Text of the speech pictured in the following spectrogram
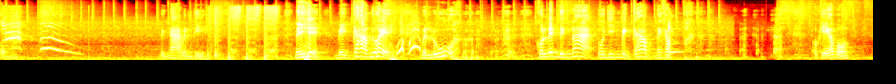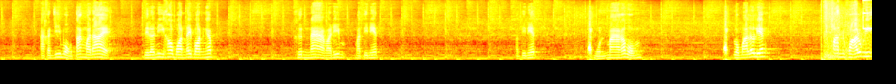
ผม ดึงหน้าไปหนึ่งที นี่เบ่งกล้ามด้วย เหมือนรู้ คนเล่นดึงหน้าตัวยิงเบ่งกล้ามนะครับ โอเคครับผมอากันจีหมงตั้งมาได้เดลานี่เข้าบอลได้บอลครับ ขึ้นหน้ามาที่มาร์ติเนสมาร์ติเนสหมุนมาครับผมลงมาแล้วเลี้ยง ปั่นขวาลูกนี้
